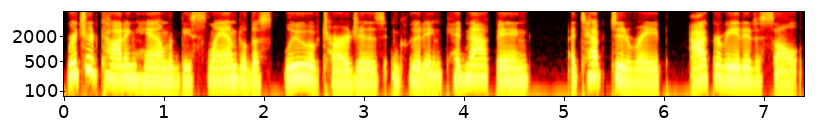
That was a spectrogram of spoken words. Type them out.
Richard Cottingham would be slammed with a slew of charges, including kidnapping, attempted rape, aggravated assault,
